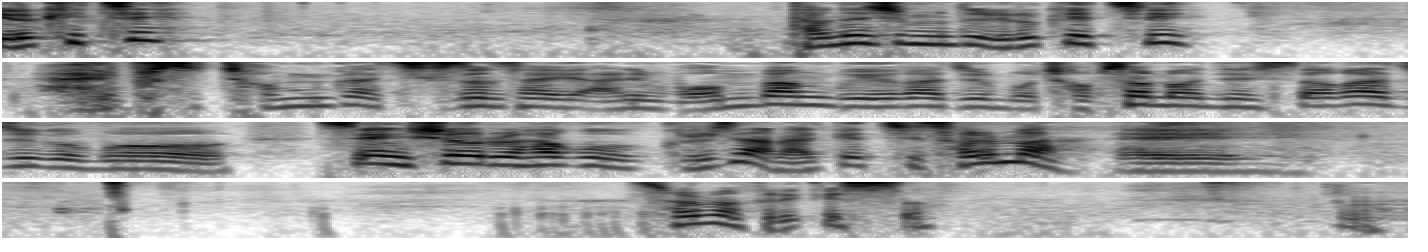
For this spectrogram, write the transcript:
이렇게 했지? 담내신 분들 이렇게 했지? 아이, 무슨 점과 직선 사이, 아니, 원방 구 해가지고, 뭐, 접선방지 써가지고, 뭐, 생쇼를 하고, 그러지 않았겠지, 설마. 에이. 설마 그랬겠어. 어.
